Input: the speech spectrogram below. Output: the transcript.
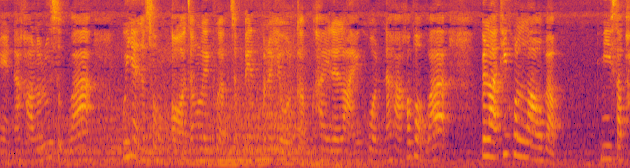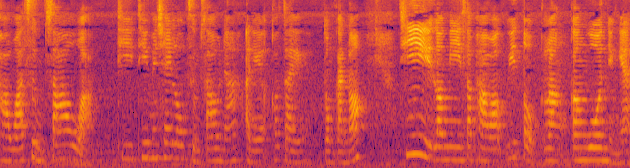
.net นะคะ แล้วรู้สึกว่าอุ๊ยอยากจะส่งต่อจังเลยเผื่อจะเป็นประโยชน์กับใครหลาย ๆ คนนะคะ เขาบอกว่าเวลาที่คนเราแบบมีสภาวะซึมเศร้าอะที่ที่ไม่ใช่โรคซึมเศร้านะ อันนี้เข้าใจตรงกันเนาะ ที่เรามีสภาวะวิตกกังวลอย่างเงี้ย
